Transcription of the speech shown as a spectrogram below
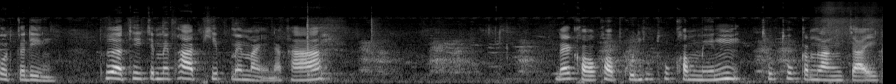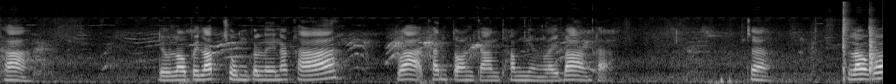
กดกระดิ่ง เพื่อที่จะไม่พลาดคลิปใหม่ ๆ นะคะ ได้ขอขอบคุณทุกๆคอมเมนต์ทุกๆกำลังใจค่ะ เดี๋ยวเราไปรับชมกันเลยนะคะ ว่าขั้นตอนการทำอย่างไรบ้างค่ะจ้ะเราก็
